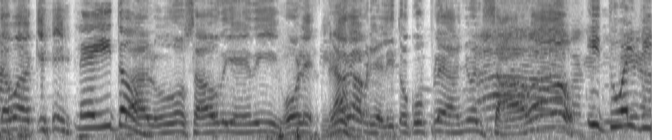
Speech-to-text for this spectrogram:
Estamos aquí. Leito. Saludos, Saudi, Eddie. Ole, mira, Gabrielito cumpleaños el sábado. Y tú el Y yo el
